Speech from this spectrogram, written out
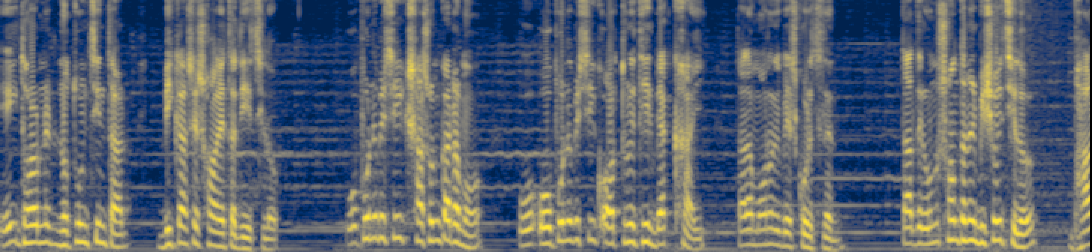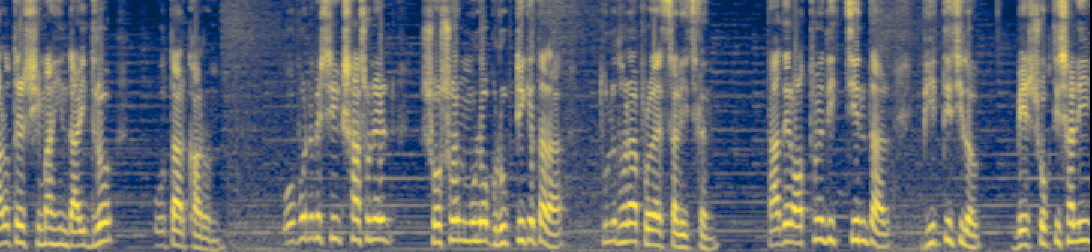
এই ধরনের নতুন চিন্তার বিকাশে সহায়তা দিয়েছিল। ঔপনিবেশিক শাসন কাঠামো ও ঔপনিবেশিক অর্থনীতির ব্যাখ্যায় তারা মনোনিবেশ করেছিলেন। তাদের অনুসন্ধানের বিষয় ছিল, ভারতের সীমাহীন দারিদ্র্য ও তার কারণ। ঔপনিবেশিক শাসনের শোষণমূলক রূপটিকে তারা তুলে ধরার প্রয়াস চালিয়েছিলেন। তাদের অর্থনৈতিক চিন্তার ভিত্তি ছিল বেশ শক্তিশালী,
